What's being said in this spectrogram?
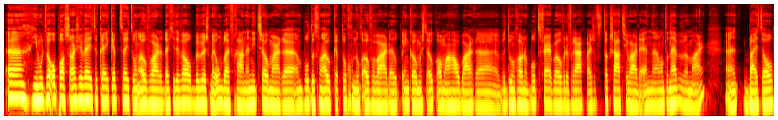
Eh, je moet wel oppassen als je weet, oké, ik heb twee ton overwaarde, dat je er wel bewust mee om blijft gaan en niet zomaar eh, een bod doet van, oh, ik heb toch genoeg overwaarde. Op inkomen is het ook allemaal haalbaar. Eh, we doen gewoon een bod ver boven de vraagprijs of de taxatiewaarde, en, want dan hebben we maar. Eh, het blijft wel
